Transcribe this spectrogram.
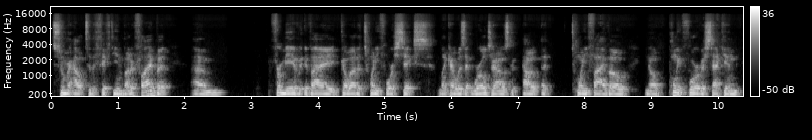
swimmer out to the 50 in butterfly, but um, for me, if, if, I go out at 24 6, like I was at Worlds, or I was out at 25 0, you know, 0.4 of a second,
